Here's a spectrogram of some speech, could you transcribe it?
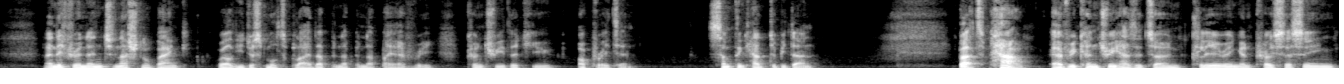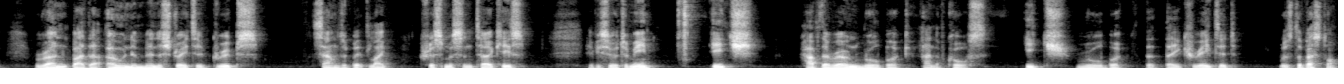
And if you're an international bank, well, you just multiply it up and up and up by every country that you operate in. Something had to be done. But how? Every country has its own clearing and processing run by their own administrative groups. Sounds a bit like Christmas and turkeys, if you see what I mean. Each have their own rule book, and of course, each rule book that they created was the best one.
